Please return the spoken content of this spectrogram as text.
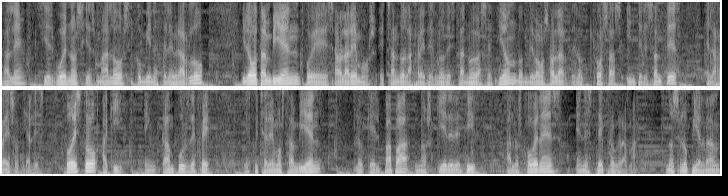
¿vale? Si es bueno, si es malo, si conviene celebrarlo. Y luego también pues hablaremos echando las redes, ¿no? De esta nueva sección donde vamos a hablar de lo, cosas interesantes en las redes sociales. Todo esto aquí, en Campus de Fe. Escucharemos también lo que el Papa nos quiere decir a los jóvenes en este programa. No se lo pierdan,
